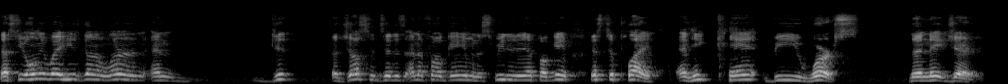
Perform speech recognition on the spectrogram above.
That's the only way he's going to learn and get adjusted to this NFL game and the speed of the NFL game is to play. And he can't be worse than Nate Gerry.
